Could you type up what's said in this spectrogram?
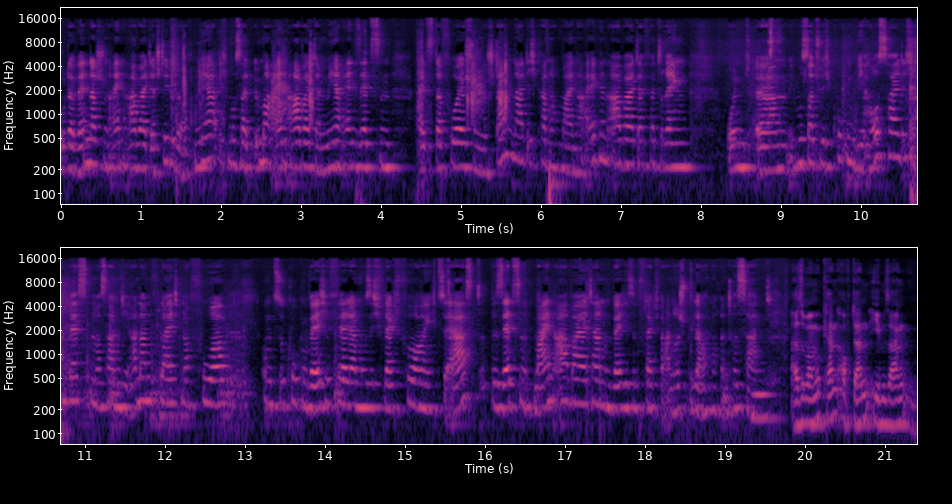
oder wenn da schon ein Arbeiter steht oder auch mehr, ich muss halt immer einen Arbeiter mehr einsetzen, als da vorher schon gestanden hat. Ich kann noch meine eigenen Arbeiter verdrängen. Und ähm, ich muss natürlich gucken, wie haushalte ich am besten, was haben die anderen vielleicht noch vor, um zu gucken, welche Felder muss ich vielleicht vorrangig zuerst besetzen mit meinen Arbeitern und welche sind vielleicht für andere Spieler auch noch interessant. Also man kann auch dann eben sagen,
